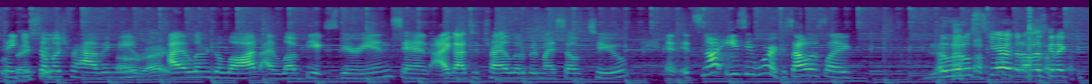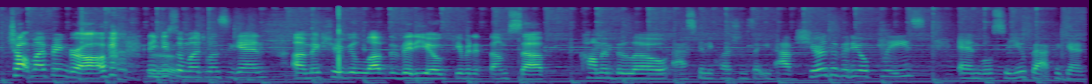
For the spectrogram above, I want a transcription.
Well, thank, you so you. much for having me. All right. I learned a lot. I loved the experience, and I got to try a little bit myself too. And it's not easy work because I was like a little scared that I was gonna chop my finger off. Thank you so much once again. Uh, make sure if you love the video, give it a thumbs up, comment below, ask any questions that you have, share the video please, and we'll see you back again.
